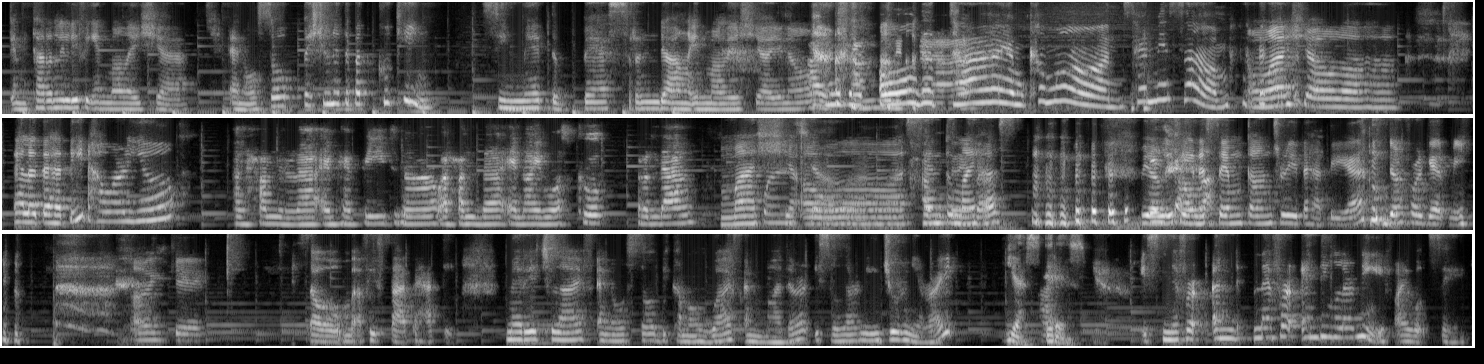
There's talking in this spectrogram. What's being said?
and currently living in Malaysia. And also passionate about cooking. She made the best rendang in Malaysia, you know. All the time. Come on, send me some. Masya Allah. Hello Teh Ati, how are you? Alhamdulillah, I'm happy to know. Alhamdulillah, and I was cook rendang. Masya Allah. Send to my house. we are living in the same country, Teh Hati ya. Don't forget me. okay. So, Mbak Vista, Teh Hati. Marriage life and also become a wife and mother is a learning journey, right? Yes, it is. It's never and never ending learning, if I would say.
